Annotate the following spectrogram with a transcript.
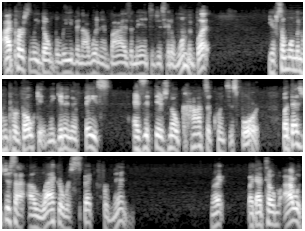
I personally don't believe and I wouldn't advise a man to just hit a woman, but you have some women who provoke it and they get in their face as if there's no consequences for it. But that's just a, a lack of respect for men, right? Like I tell I would,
